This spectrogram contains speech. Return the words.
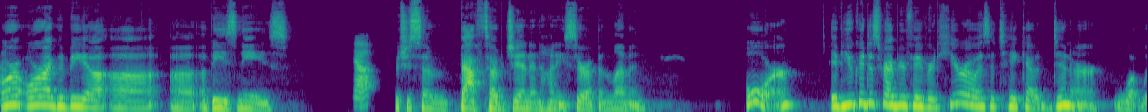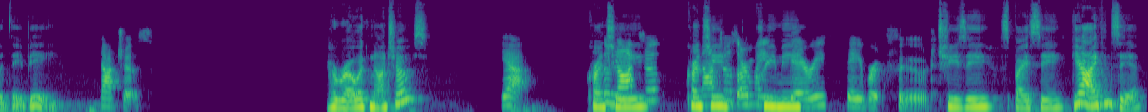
Or or I could be a a, a, a bee's knees. Which is some bathtub gin and honey syrup and lemon. Or if you could describe your favorite hero as a takeout dinner, what would they be? Nachos. Heroic nachos? Yeah. Crunchy, So nacho, crunchy, nachos are my creamy, very favorite food. cheesy, spicy. Yeah, I can see it.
